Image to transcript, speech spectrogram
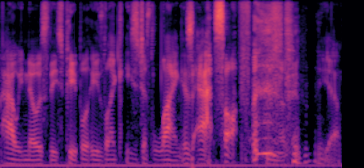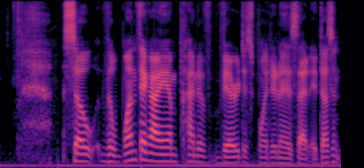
how he knows these people, he's like, he's just lying his ass off. yeah. So the one thing I am kind of very disappointed in is that it doesn't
